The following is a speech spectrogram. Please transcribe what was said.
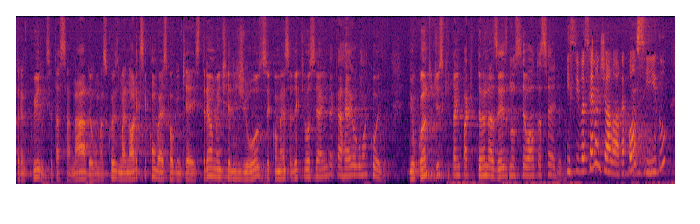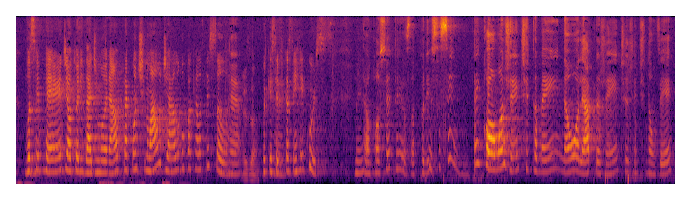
tranquilo, que você está sanado, algumas coisas, mas na hora que você conversa com alguém que é extremamente religioso, você começa a ver que você ainda carrega alguma coisa. E o quanto disso que está impactando, às vezes, no seu autoassédio. E se você não dialoga consigo, você perde a autoridade moral para continuar o diálogo com aquela pessoa. É. Exato. Porque você é. fica sem recursos. Né? Então, com certeza. Por isso, assim, tem como a gente também não olhar para a gente, a gente não ver,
